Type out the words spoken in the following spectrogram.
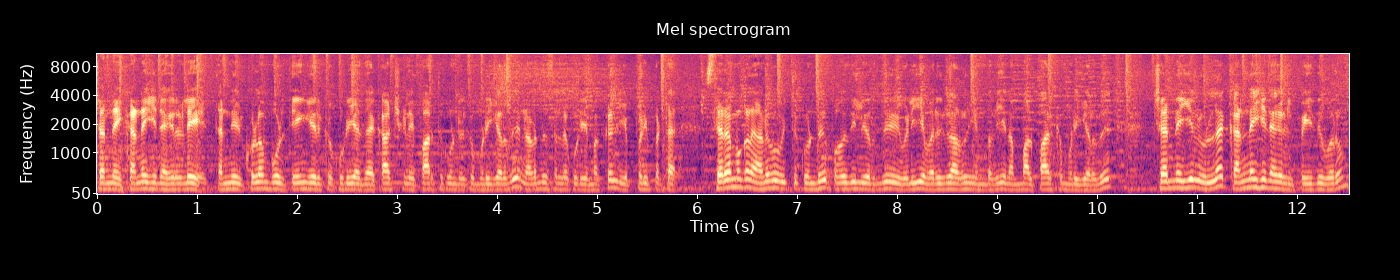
சென்னை கண்ணகி நகரிலே தண்ணீர் குளம்போல் தேங்கி இருக்கக்கூடிய அந்த காட்சிகளை பார்த்து கொண்டிருக்க முடிகிறது. நடந்து செல்லக்கூடிய மக்கள் எப்படிப்பட்ட சிரமங்களை அனுபவித்துக் கொண்டு பகுதியிலிருந்து வெளியே வருகிறார்கள் என்பதை நம்மால் பார்க்க முடிகிறது. சென்னையில் உள்ள கண்ணகி நகரில் பெய்து வரும்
